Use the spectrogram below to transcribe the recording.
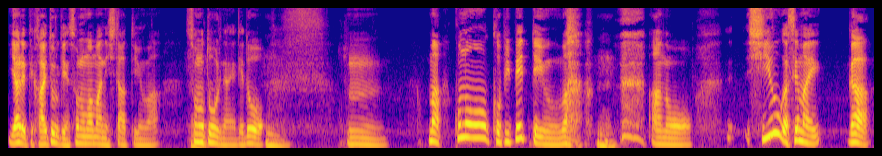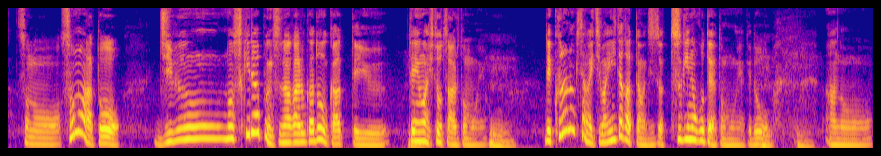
やれって書いとるけんそのままにしたっていうのはその通りなんやけど、うん。うん。まあこのコピペっていうのは、うん。あの、仕様が狭いが、その、その後、自分のスキルアップにつながるかどうかっていう点は一つあると思うよ。うん。で、倉貫さんが一番言いたかったのは実は次のことやと思うんやけど、うんあの、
